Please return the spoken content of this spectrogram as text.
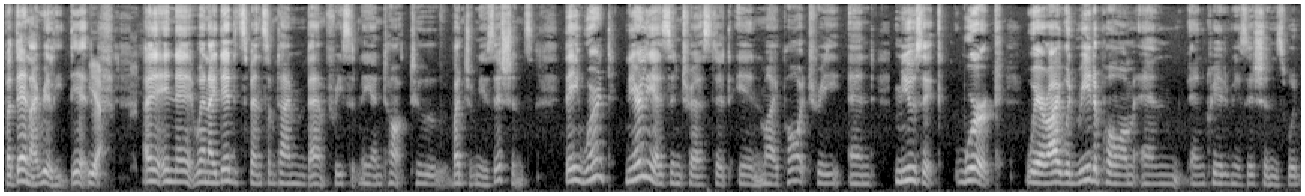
But then I really did. Yeah. I, in uh, when I did spend some time in Banff recently and talked to a bunch of musicians, they weren't nearly as interested in my poetry and music work, where I would read a poem and and creative musicians would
